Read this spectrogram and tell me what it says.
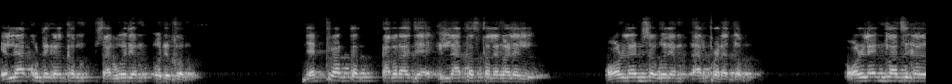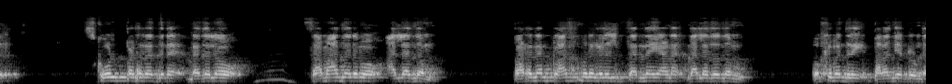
എല്ലാ കുട്ടികൾക്കും സൗകര്യം ഒരുക്കും. നെറ്റ്വർക്ക് കവറേജ് ഇല്ലാത്ത സ്ഥലങ്ങളിൽ ഓൺലൈൻ സൗകര്യം ഏർപ്പെടുത്തും. ഓൺലൈൻ ക്ലാസുകൾ സ്കൂൾ പഠനത്തിന് ബദലോ സമാധാനമോ അല്ലെന്നും പഠനം ക്ലാസ് മുറികളിൽ തന്നെയാണ് നല്ലതെന്നും മുഖ്യമന്ത്രി പറഞ്ഞിട്ടുണ്ട്.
